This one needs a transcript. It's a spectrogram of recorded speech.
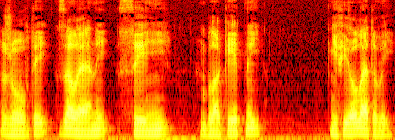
жовтий, зелений, синій, блакитний і фіолетовий.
